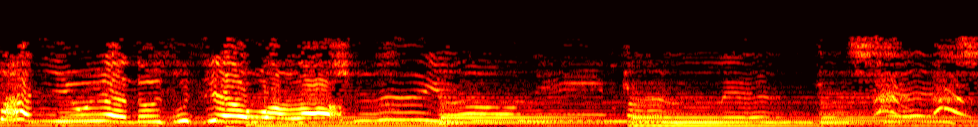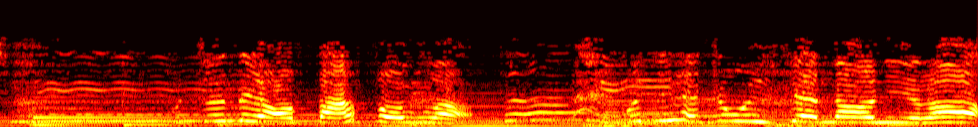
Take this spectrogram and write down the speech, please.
怕你永远都不见我了。我真的要发疯了。我今天终于见到你了，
